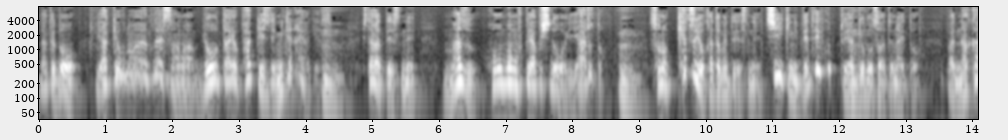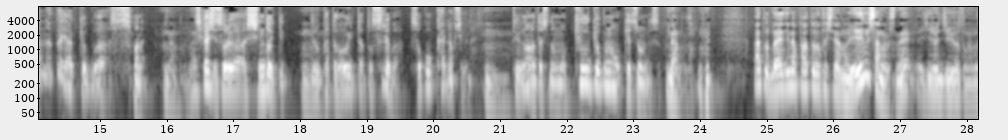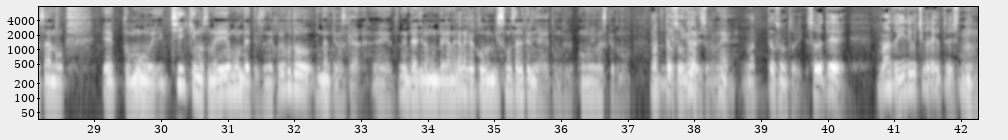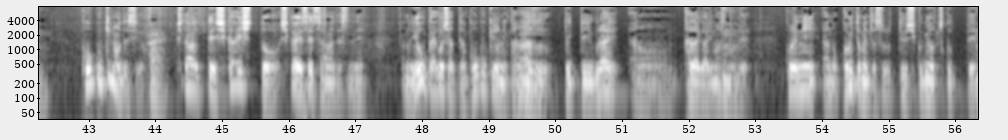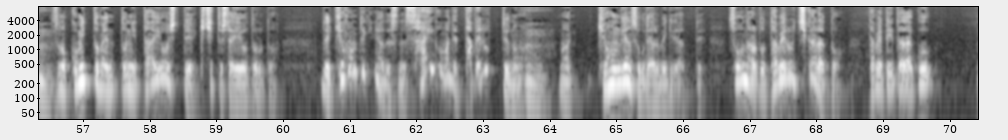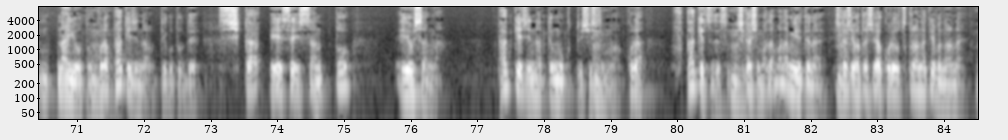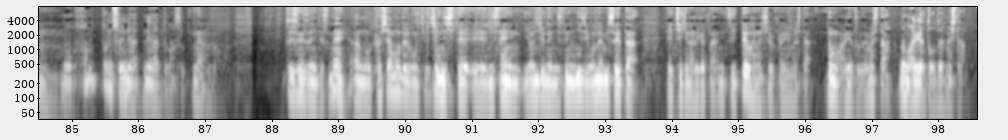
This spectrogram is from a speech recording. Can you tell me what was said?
だけど薬局の薬剤師さんは病態をパッケージで見てないわけです、うん、したがってですねまず訪問服薬指導をやると、うん、その決意を固めてですね地域に出ていくと薬局を育てないと、やっぱりなかなか薬局は進まない。ね、しかしそれがしんどいって言ってる方が多いんだとすれば、そこを変えなくちゃいけない、うん、というのは私のもう究極の結論です。なるほどあと大事なパートナーとしてあの栄養士さんがですね非常に重要だと思います。あのえっと、もう地域のその栄養問題ってですねこれほどなんて言いますか、えー、大事な問題がなかなかこう見過ごされてるんじゃないかと思いますけども。全くその通り。でしょうかね。全くその通り。それでまず入り口から言うとですね、うん。航空機能ですよ、はい、したがって歯科医師と歯科衛生士さんがですねあの要介護者っていうのは航空機能に必ずと言っていいぐらい、あの課題がありますので、うん、これにあのコミットメントするっていう仕組みを作って、うん、そのコミットメントに対応してきちっとした栄養を取ると。で基本的にはですね最後まで食べるっていうのが、うん、まあ、基本原則であるべきであってそうなると食べる力と食べていただく内容とこれはパッケージになるということで、歯科衛生士さんと栄養士さんがパッケージになって動くというシステムは、これは不可欠です、しかしまだまだ見えてない。しかし私はこれを作らなければならない、もう本当にそういう願ってます。なるほど。辻先生にですねあの柏モデルを中心にして、えー、2040年2025年を見据えた、えー、地域の在り方についてお話を伺いました。どうもありがとうございました。どうもありがとうございました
